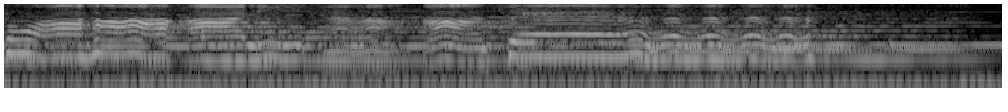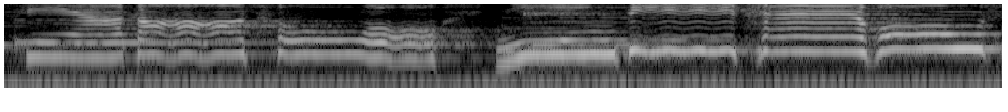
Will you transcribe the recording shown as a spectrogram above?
花两洲，想当初人比彩虹心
